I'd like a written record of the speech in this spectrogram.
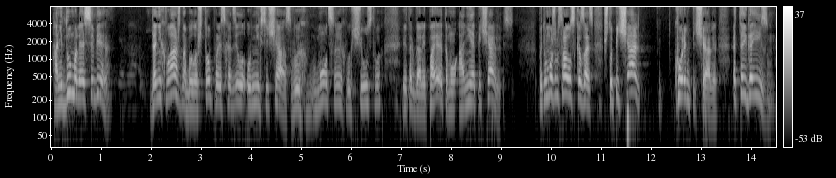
Они думали о себе. Для них важно было, что происходило у них сейчас, в их эмоциях, в их чувствах и так далее. Поэтому они опечалились. Поэтому можем сразу сказать, что печаль, корень печали, это эгоизм.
